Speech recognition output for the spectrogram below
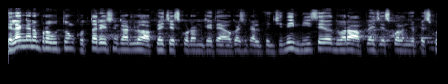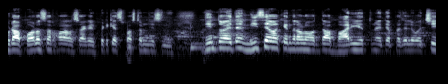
తెలంగాణ ప్రభుత్వం కొత్త రేషన్ కార్డులు అప్లై చేసుకోవడానికి అయితే అవకాశం కల్పించింది. మీ సేవ ద్వారా అప్లై చేసుకోవాలని చెప్పేసి కూడా పౌర సరఫరాల శాఖ ఇప్పటికే స్పష్టం చేసింది. దీంతో అయితే మీ సేవా కేంద్రాల వద్ద భారీ ఎత్తున అయితే ప్రజలు వచ్చి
